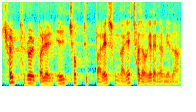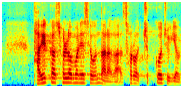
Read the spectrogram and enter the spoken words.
혈투를 벌일 일촉즉발의 순간이 찾아오게 된 겁니다. 다윗과 솔로몬이 세운 나라가 서로 죽고 죽여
